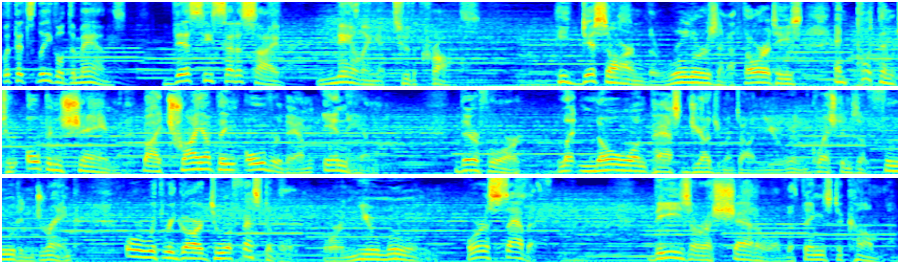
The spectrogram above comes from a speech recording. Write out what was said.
with its legal demands. This he set aside, nailing it to the cross. He disarmed the rulers and authorities and put them to open shame by triumphing over them in him. Therefore, let no one pass judgment on you in questions of food and drink, or with regard to a festival, or a new moon, or a Sabbath these are a shadow of the things to come,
